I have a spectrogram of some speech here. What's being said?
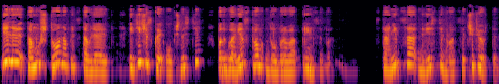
или тому, что она представляет, этической общности под главенством доброго принципа. Страница 224.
